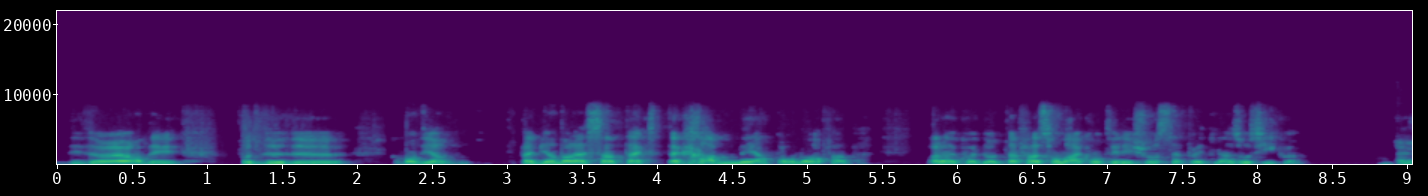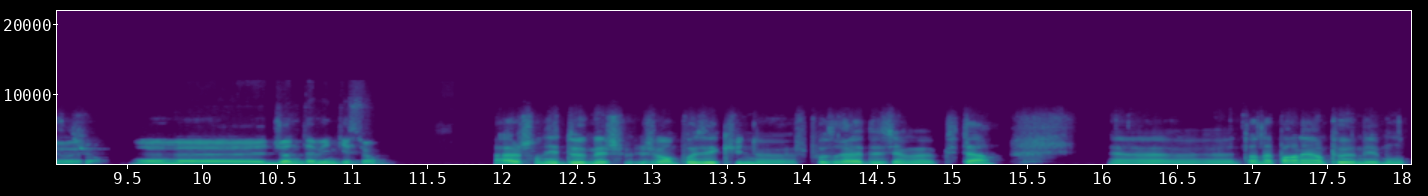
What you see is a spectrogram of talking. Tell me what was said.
des erreurs, des fautes de, de- comment dire, pas bien dans la syntaxe, ta grammaire, ton, enfin, voilà, quoi, dans ta façon de raconter les choses, ça peut être naze aussi, quoi. Ouais, c'est ouais. sûr. Euh, John, tu avais une question? Ah, j'en ai deux, mais je, vais en poser qu'une. euh, Je poserai la deuxième euh, plus tard. Euh, t'en as parlé un peu, mais bon,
